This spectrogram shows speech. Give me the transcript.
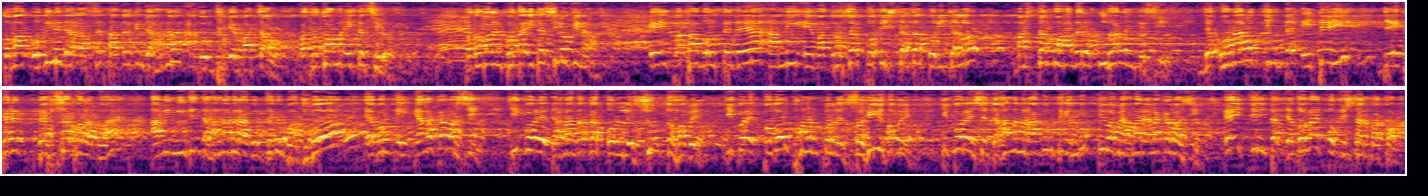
তোমার অধীনে যারা আছে তাদেরকে জাহান্নামের আগুন থেকে বাঁচাও। কথা তো আমার এটা ছিল। কথা বলেন, কথা এটা ছিল কিনা? এই কথা বলতে যেয়ে আমি এই মাদ্রাসার প্রতিষ্ঠাতা, পরিচালক মাস্টার মহাদের উদাহরণ দিছি, যে ওনারও চিন্তা এটাই যে এখানে ব্যবসা করা নয়, আমি নিজে জাহান্নামের আগুন থেকে বাঁচবো এবং এই এলাকাবাসী কি করে জানাজাটা করলে শুদ্ধ হবে, কি করে কবর খনন করলে সহি হবে, কি করে সে জাহান্নামের আগুন থেকে মুক্তি পাবে আমার এলাকাবাসী, এই চিন্তা চেতনায় প্রতিষ্ঠানটা করা।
